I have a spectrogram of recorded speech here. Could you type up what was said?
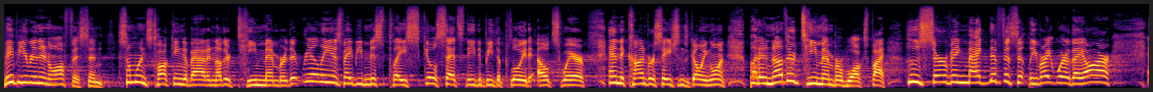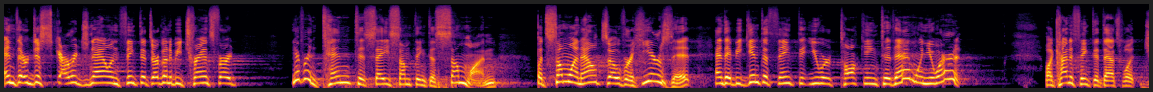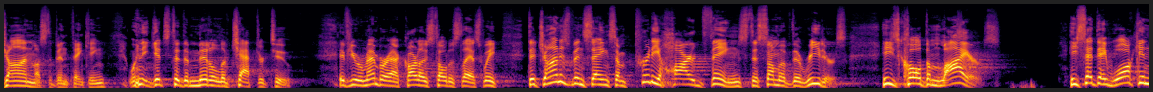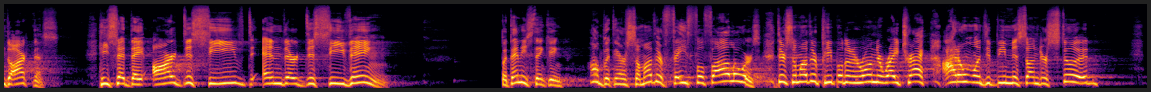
Maybe you're in an office and someone's talking about another team member that really is maybe misplaced. Skill sets need to be deployed elsewhere and the conversation's going on. But another team member walks by who's serving magnificently right where they are and they're discouraged now and think that they're going to be transferred. You ever intend to say something to someone, but someone else overhears it and they begin to think that you were talking to them when you weren't? Well, I kind of think that that's what John must have been thinking when he gets to the middle of chapter two. If you remember, uh, Carlos told us last week that John has been saying some pretty hard things to some of the readers. He's called them liars. He said they walk in darkness. He said they are deceived and they're deceiving. But then he's thinking, oh, but there are some other faithful followers. There's some other people that are on the right track. I don't want to be misunderstood.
